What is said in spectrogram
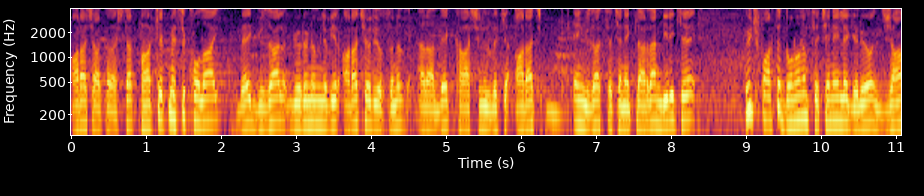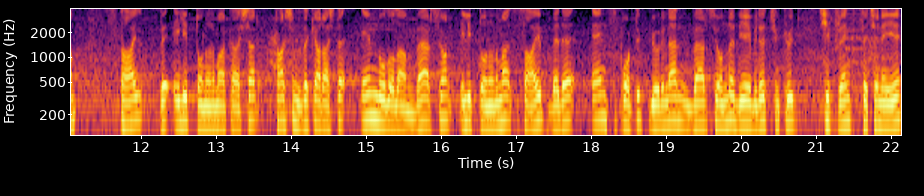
araç arkadaşlar. Park etmesi kolay ve güzel görünümlü bir araç arıyorsanız herhalde karşınızdaki araç en güzel seçeneklerden biri ki 3 farklı donanım seçeneğiyle geliyor. Jump, Style ve Elite donanım arkadaşlar. Karşımızdaki araçta en dolu olan versiyon Elite donanıma sahip ve de en sportif görünen versiyonda diyebiliriz. Çünkü çift renk seçeneği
